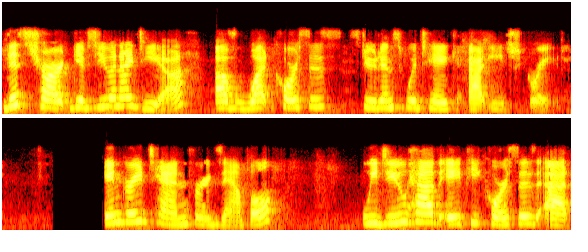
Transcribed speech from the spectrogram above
This chart gives you an idea of what courses students would take at each grade. In grade 10, for example, we do have AP courses at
